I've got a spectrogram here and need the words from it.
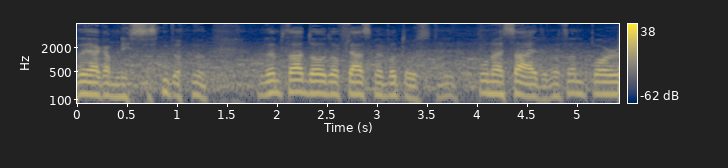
dhe ia kam nisur dhe më tha do do flas me botues. Puna e saj, domethënë, por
